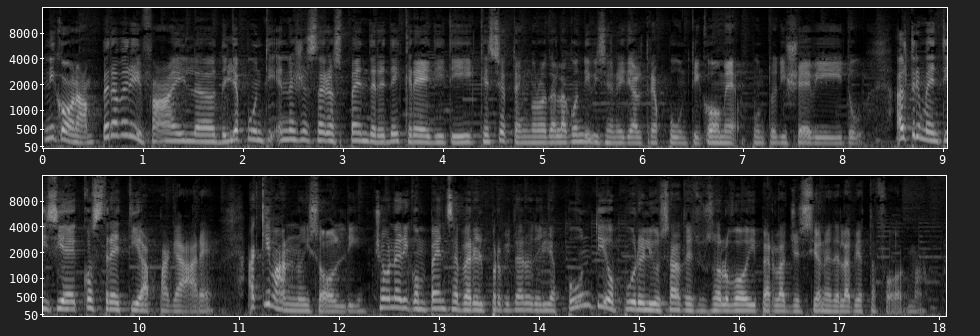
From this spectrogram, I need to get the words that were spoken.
Nicola, per avere i file degli appunti è necessario spendere dei crediti che si ottengono dalla condivisione di altri appunti, come appunto dicevi tu, altrimenti si è costretti a pagare. A chi vanno i soldi? C'è una ricompensa per il proprietario degli appunti oppure li usate solo voi per la gestione della piattaforma?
